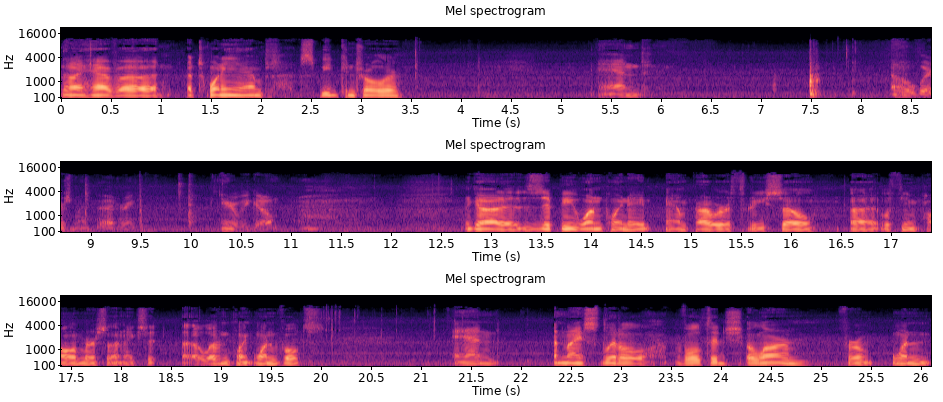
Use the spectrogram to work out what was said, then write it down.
then I have a a 20 amp speed controller and Oh, where's my battery? Here we go. I got a Zippy 1.8 amp hour 3 cell uh, lithium polymer, so that makes it 11.1 volts. And a nice little voltage alarm for when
